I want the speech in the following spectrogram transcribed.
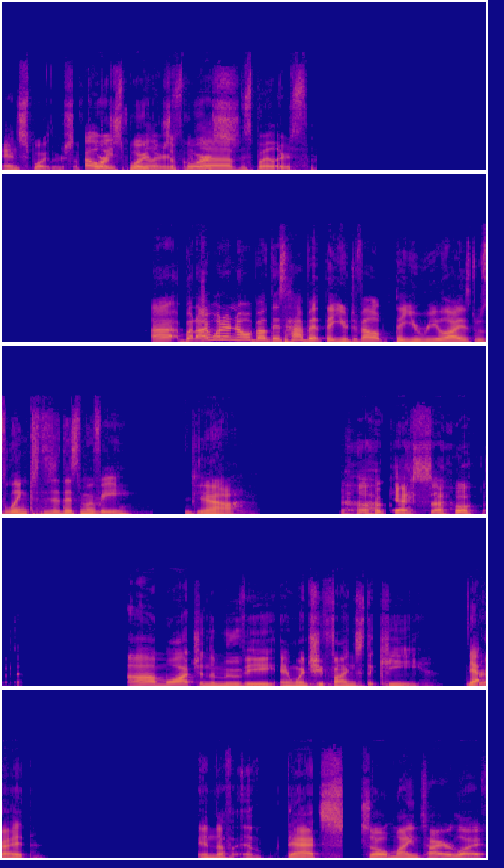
and spoilers of Always course spoilers, of We course love the spoilers. Uh, but I want to know about this habit that you developed that you realized was linked to this movie. Yeah. okay so i'm watching the movie and when she finds the key Yeah. right in the that's so my entire life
